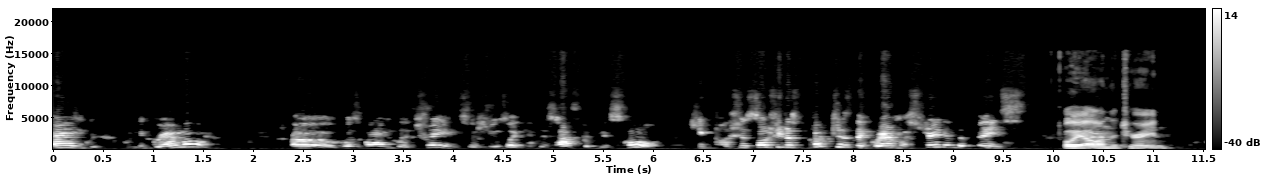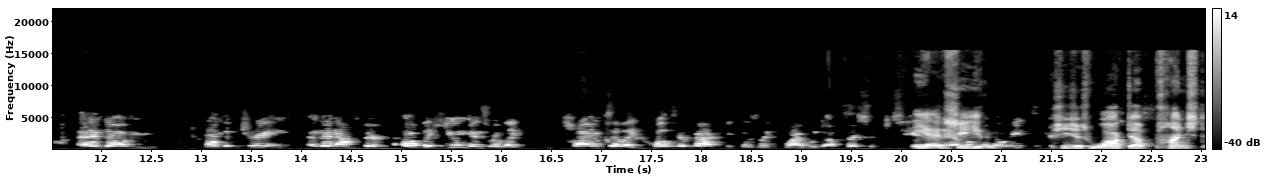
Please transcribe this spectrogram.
and the grandma uh, was on the train, so she was like, "This has to be a skull." She pushes, so she just punches the grandma straight in the face, Oh yeah, on the train. and um, on the train. And then after, all the humans were like trying to like hold her back because like, why would a person just hit Yeah, she- for no reason? She just walked up, punched.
